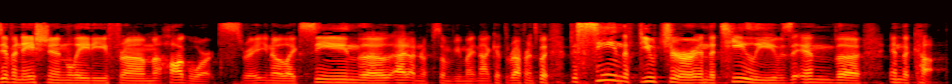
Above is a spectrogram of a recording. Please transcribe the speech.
divination lady from Hogwarts, right? You know, like seeing the, I don't know if some of you might not get the reference, but seeing the future in the tea leaves in the, in the cup.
